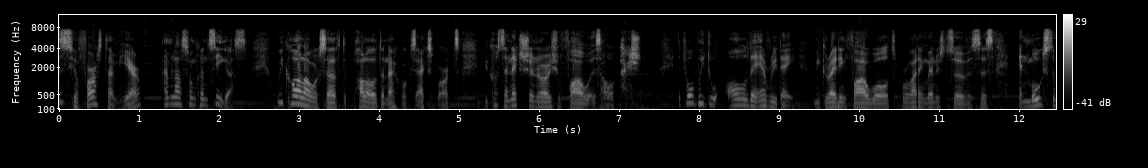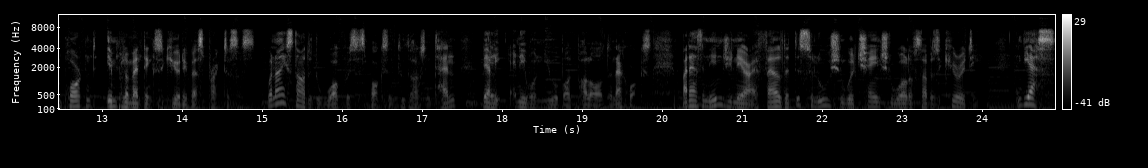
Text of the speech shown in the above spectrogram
This is your first time here, I'm Lars from Consigas. We call ourselves the Palo Alto Networks experts because the next generation firewall is our passion. It's what we do all day every day, migrating firewalls, providing managed services, and most important, implementing security best practices. When I started to work with this box in 2010, barely anyone knew about Palo Alto Networks. But as an engineer, I felt that this solution will change the world of cybersecurity. And yes,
